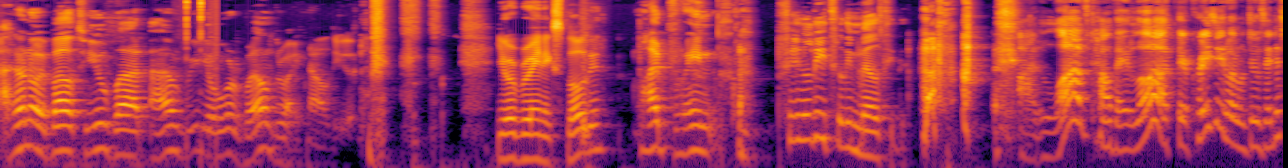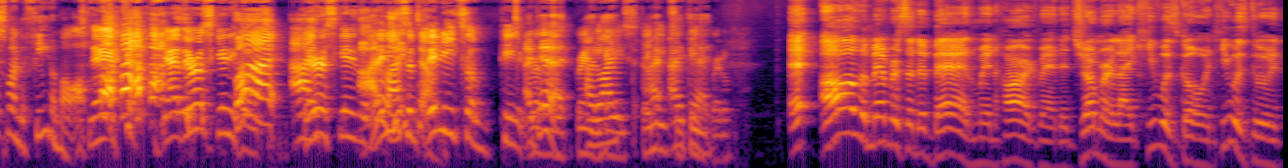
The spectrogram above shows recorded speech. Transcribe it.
I don't know about you, but I'm really overwhelmed right now, dude. Your brain exploded? My brain completely melted. I loved how they looked. They're crazy little dudes. I just wanted to feed them all. Yeah, yeah, they're a skinny But bunch. I- They're a skinny bunch. I They need liked some. them. They need some peanut I butter. did. Granny I liked- They need I- some I peanut did. butter. Eh, all the members of the band went hard, man. The drummer, like he was going, he was doing,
